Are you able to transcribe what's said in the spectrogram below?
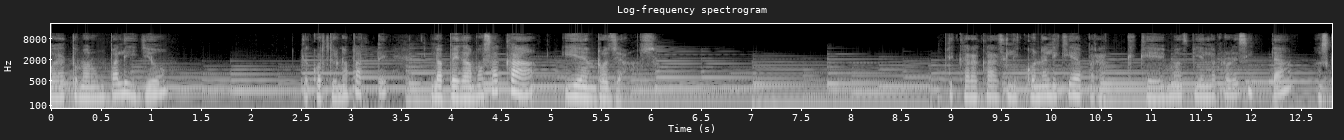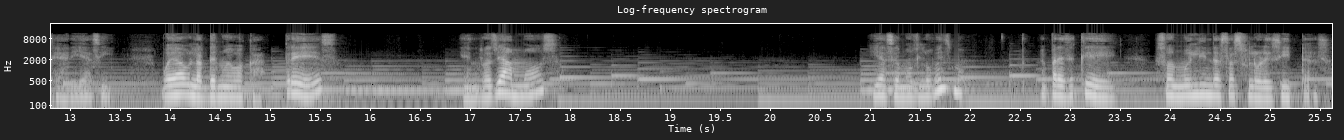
voy a tomar un palillo, le corté una parte, la pegamos acá y enrollamos. Aplicar acá silicona líquida para que quede más bien la florecita, nos quedaría así. Voy a doblar de nuevo acá, 3, enrollamos y hacemos lo mismo. Me parece que son muy lindas estas florecitas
